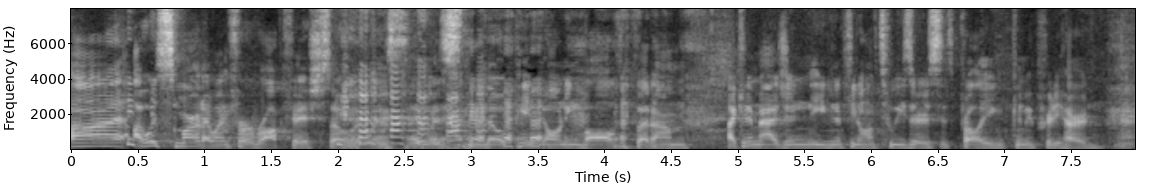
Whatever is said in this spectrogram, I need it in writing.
Uh, I was smart. I went for a rockfish, so it was it was no pin bone involved. But um, I can imagine even if you don't have tweezers, it's probably gonna be pretty hard. Yeah.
